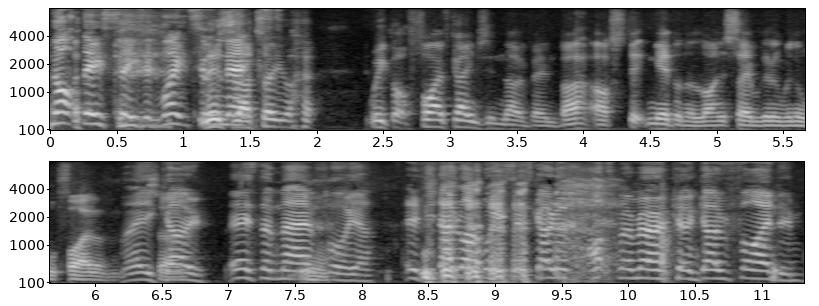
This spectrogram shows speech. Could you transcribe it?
not this season. Wait till Listen, I'll next. tell you what. We've got five games in November. I'll stick my head on the line and say we're going to win all five of them. There you So, go. There's the man Yeah. for you. And if you don't like what he says, go to Hotspur America and go and find him.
